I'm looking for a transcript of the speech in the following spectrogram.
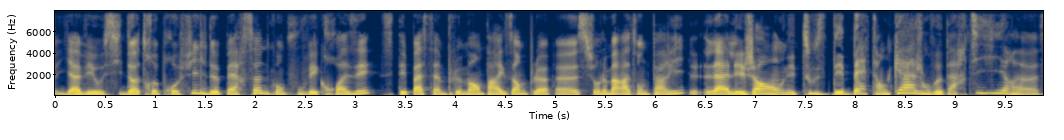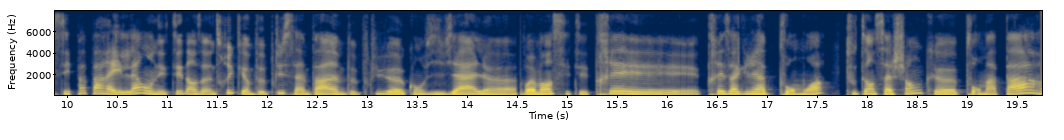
il y avait aussi d'autres profils de personnes qu'on pouvait croiser. C'était pas simplement, par exemple, euh, sur le marathon de Paris, là les gens, on est tous des bêtes en cage, on veut partir. Euh, c'est pas pareil. Là, on était dans un truc un peu plus sympa, un peu plus convivial. vraiment, c'était très très agréable pour moi tout en sachant que pour ma part,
